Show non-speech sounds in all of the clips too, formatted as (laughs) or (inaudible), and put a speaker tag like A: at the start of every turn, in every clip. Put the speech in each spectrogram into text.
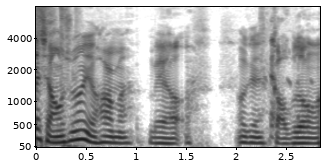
A: 们在小红书上有号吗
B: 没有
A: ，？OK，
B: 搞不动。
